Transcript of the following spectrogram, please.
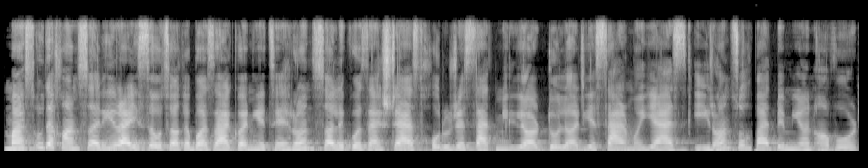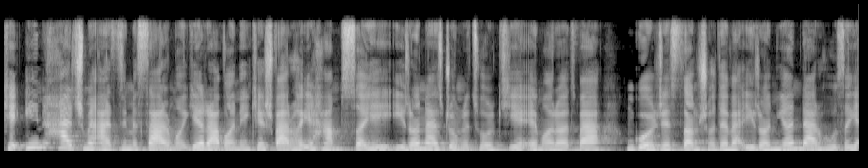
مسعود خانساری رئیس اتاق بازرگانی تهران سال گذشته از خروج 100 میلیارد دلاری سرمایه از ایران صحبت به میان آورد که این حجم عظیم سرمایه روانه کشورهای همسایه ایران از جمله ترکیه امارات و گرجستان شده و ایرانیان در حوزه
